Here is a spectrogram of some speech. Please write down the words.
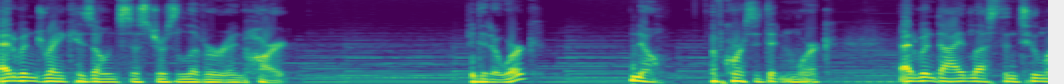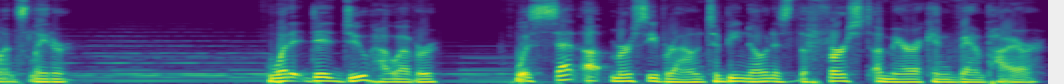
Edwin drank his own sister's liver and heart. Did it work? No, of course it didn't work. Edwin died less than two months later. What it did do, however, was set up Mercy Brown to be known as the first American vampire.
